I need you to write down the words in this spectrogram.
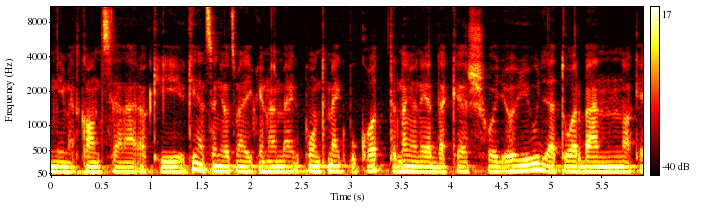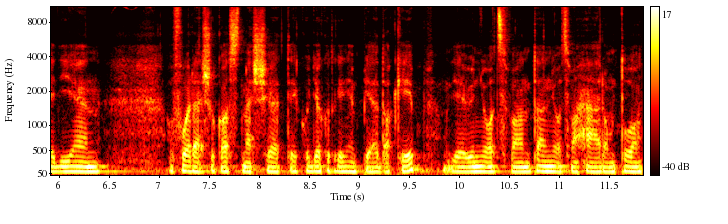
német kancellár, aki 98-ban egyébként már meg, pont megbukott, tehát nagyon érdekes, hogy, hogy úgy lett Orbánnak egy ilyen a források azt mesélték, hogy gyakorlatilag egy ilyen példakép, ugye ő 80, talán 83-tól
